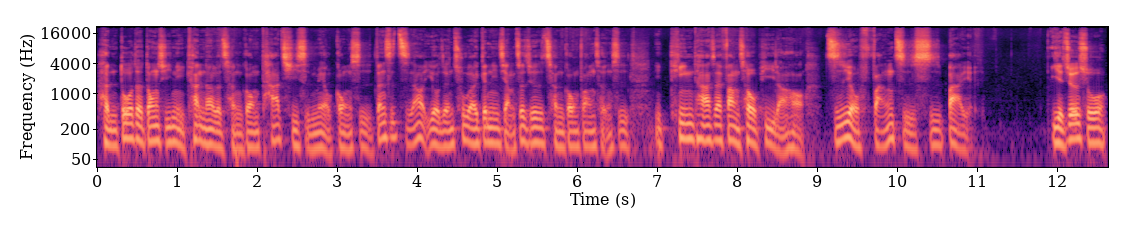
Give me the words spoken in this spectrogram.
很多的东西你看到的成功，它其实没有公式，但是只要有人出来跟你讲，这就是成功方程式，你听他在放臭屁了哈。只有防止失败，也就是说，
